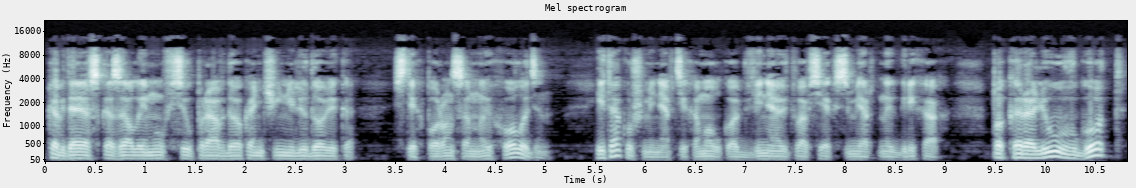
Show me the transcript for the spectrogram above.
когда я сказала ему всю правду о кончине Людовика? С тех пор он со мной холоден. И так уж меня втихомолку обвиняют во всех смертных грехах. По королю в год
